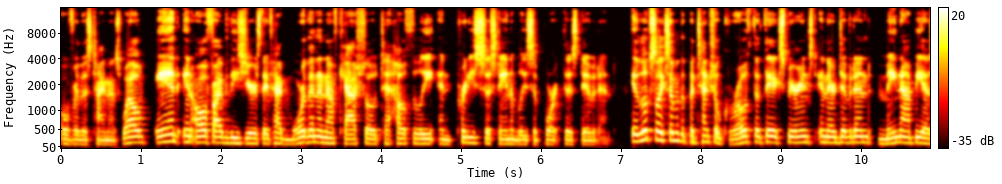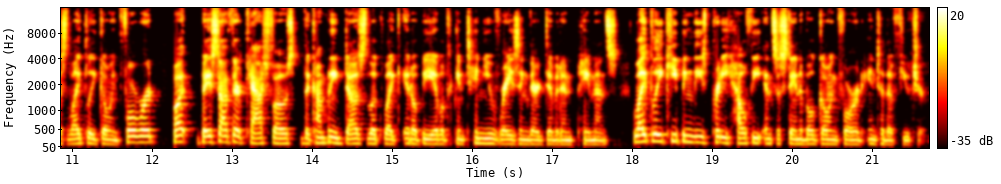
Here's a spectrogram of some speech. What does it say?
over this time as well. And in all five of these years, they've had more than enough cash flow to healthily and pretty sustainably support this dividend. It looks like some of the potential growth that they experienced in their dividend may not be as likely going forward, but based off their cash flows, the company does look like it'll be able to continue raising their dividend payments, likely keeping these pretty healthy and sustainable going forward into the future.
